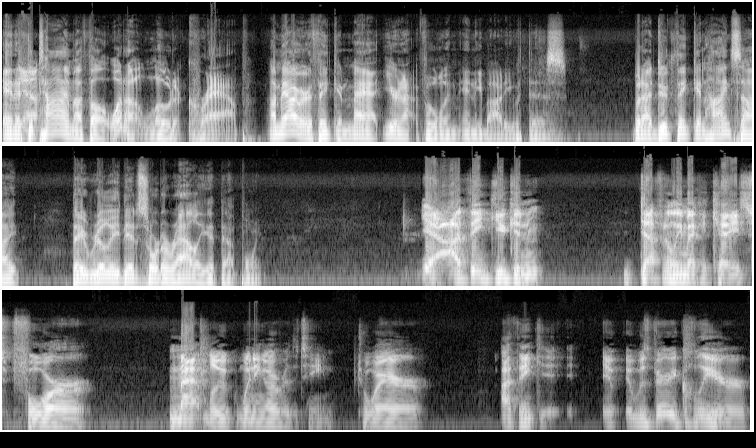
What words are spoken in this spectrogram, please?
And at Yeah. the time, I thought, what a load of crap. I mean, I remember thinking, Matt, you're not fooling anybody with this. But I do think in hindsight, they really did sort of rally at that point. Yeah, I think you can definitely make a case for Matt Luke winning over the team to where I think it, it, it was very clear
